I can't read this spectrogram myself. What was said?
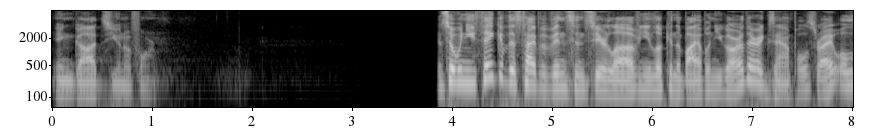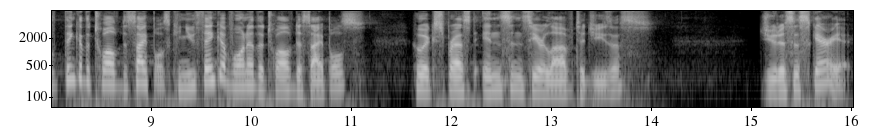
in God's uniform. And so when you think of this type of insincere love and you look in the Bible and you go, are there examples, right? Well, think of the 12 disciples. Can you think of one of the 12 disciples who expressed insincere love to Jesus? Judas Iscariot,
